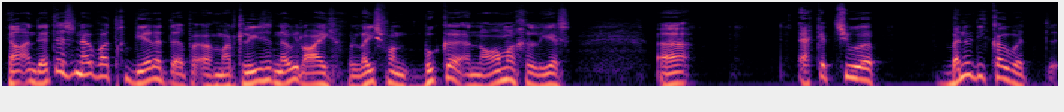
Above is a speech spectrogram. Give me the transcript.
Ja, en dit is nou wat gebeur het. Uh, Martlies het nou daai lys van boeke en name gelees. Uh ek het so binne die COVID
